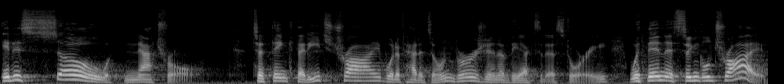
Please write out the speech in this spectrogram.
It is so natural to think that each tribe would have had its own version of the Exodus story. Within a single tribe,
